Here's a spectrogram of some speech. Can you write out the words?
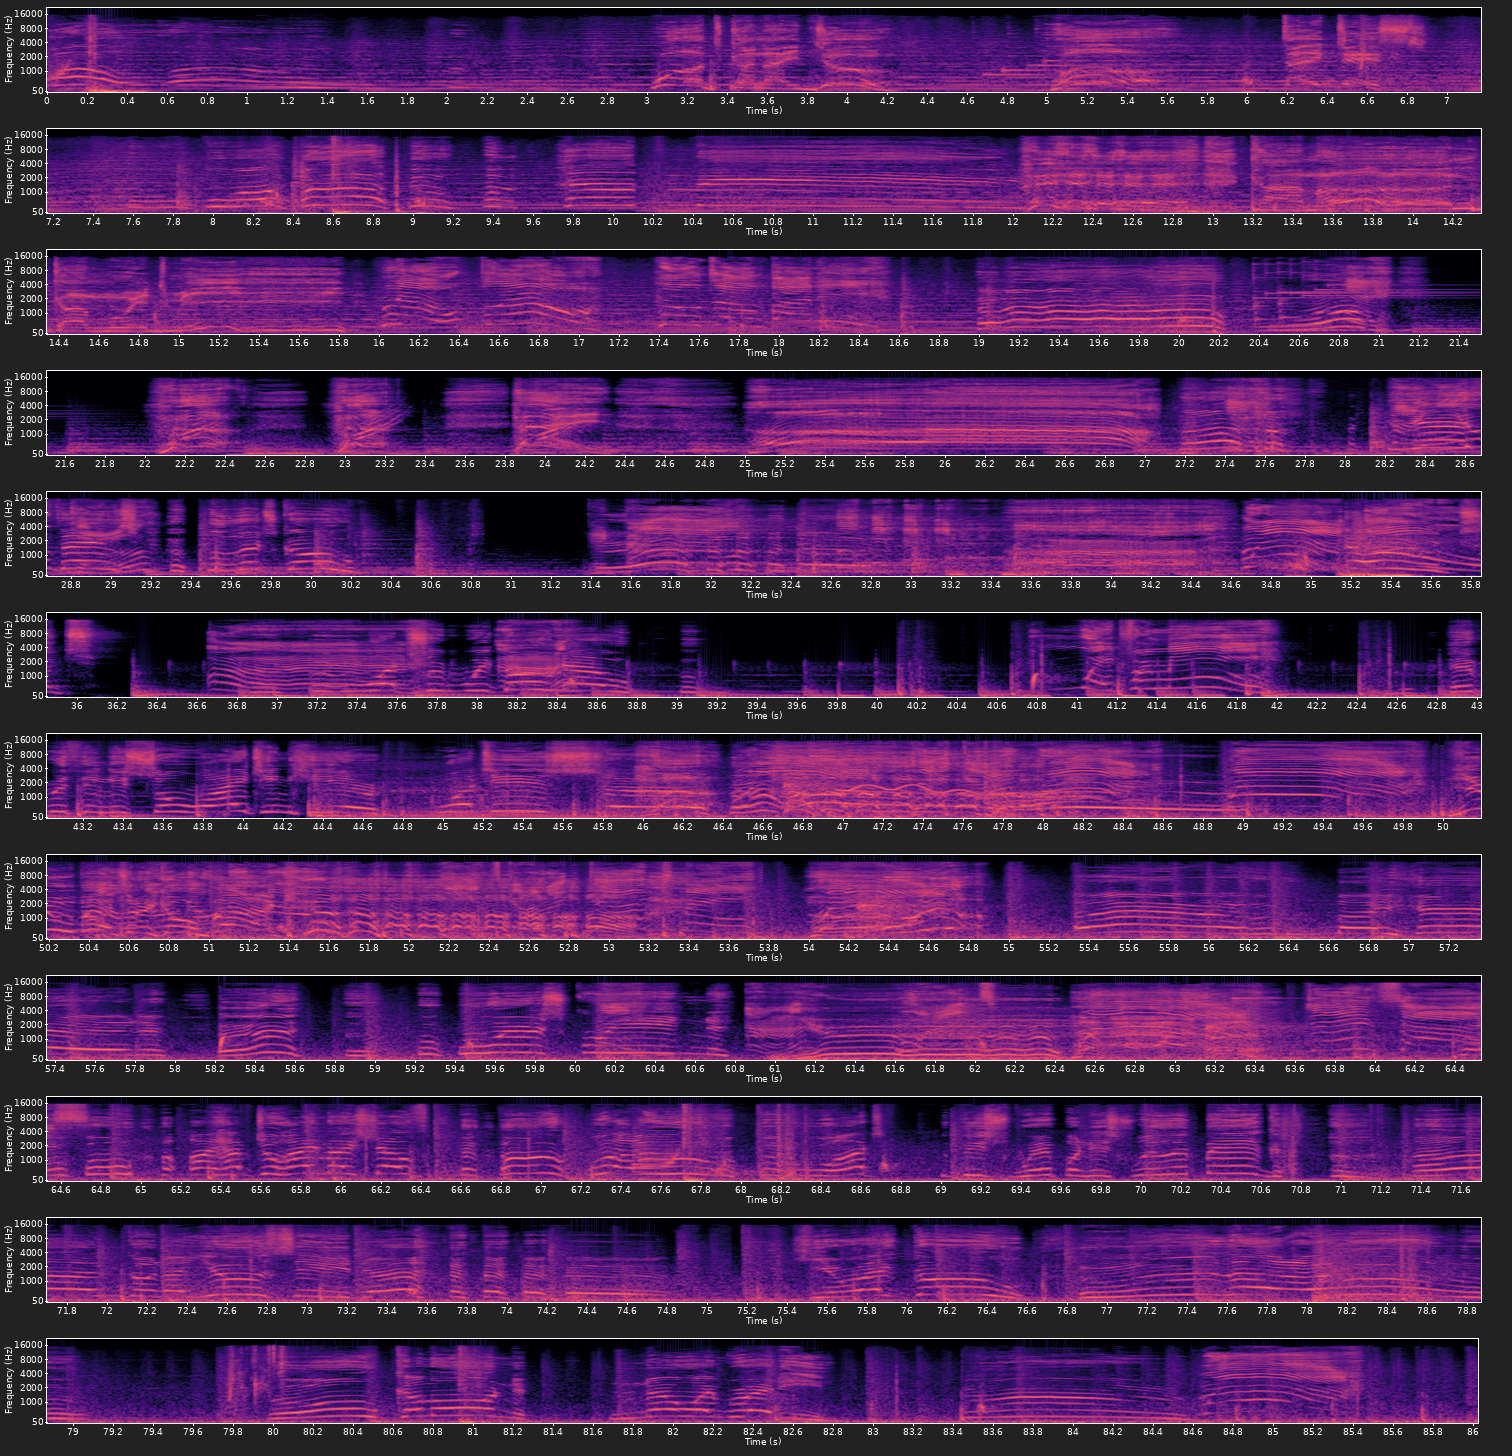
whoa, whoa. What can I do? Oh, take this. Whoa, help me. Come on, come with me. No, Blue! Hold on, buddy! Ah. Huh, huh, Hey! Ah! Ah. Yeah, you thanks. Let's go. Ouch! Uh, What should we go now? Wait for me! Everything is so white in here. What is? Uh! You better go back! Catch me! Ah, my head. Huh? Where is Queen? you! Jesus! Oh, I have to hide myself. Oh, whoa. what? This weapon is really big. I'm gonna use it. Here I go. Oh, come on! Now I'm ready!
